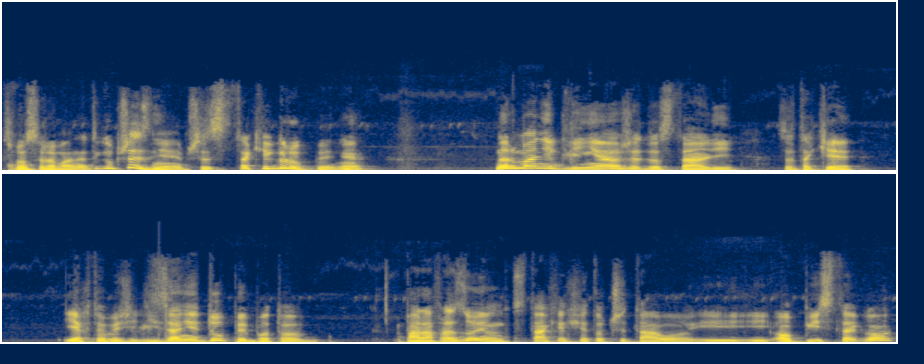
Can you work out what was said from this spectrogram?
sponsorowane, tylko przez nie, przez takie grupy, nie? Normalnie gliniarze dostali za takie, jak to będzie, lizanie dupy, bo to parafrazując, tak jak się to czytało i, i opis tego,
